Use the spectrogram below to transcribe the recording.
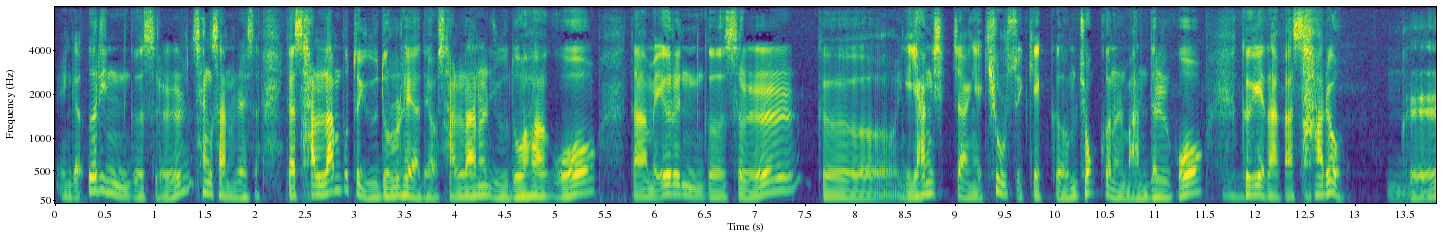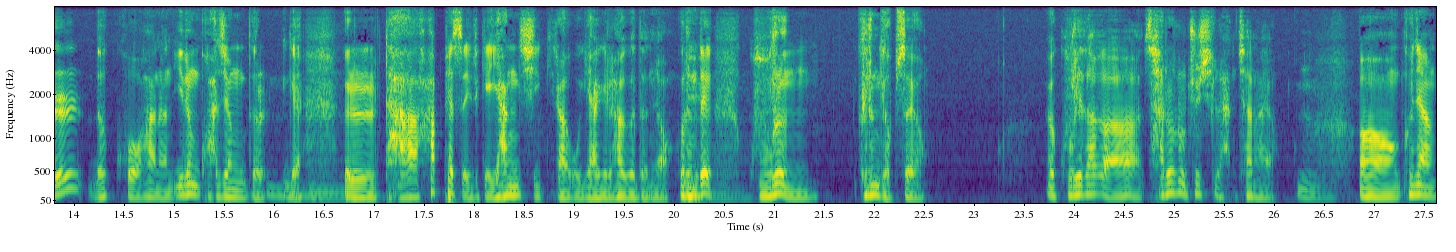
그러니까 어린 것을 생산을 해서, 그러니까 산란부터 유도를 해야 돼요. 산란을 유도하고, 그다음에 어린 것을 그 양식장에 키울 수 있게끔 조건을 만들고, 거기에다가 사료, 를 넣고 하는 이런 과정들 이게를 다 합해서 이렇게 양식이라고 이야기를 하거든요. 그런데 굴은 그런 게 없어요. 굴에다가 사료를 주질 않잖아요. 어 그냥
